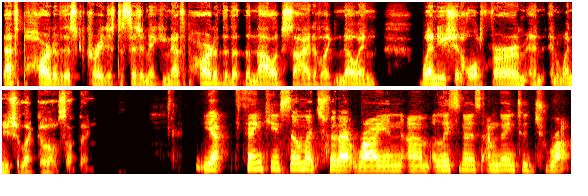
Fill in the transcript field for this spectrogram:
that's part of this courageous decision making that's part of the, the, the knowledge side of like knowing when you should hold firm and and when you should let go of something. Yeah thank you so much for that ryan. Um, listeners i'm going to drop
